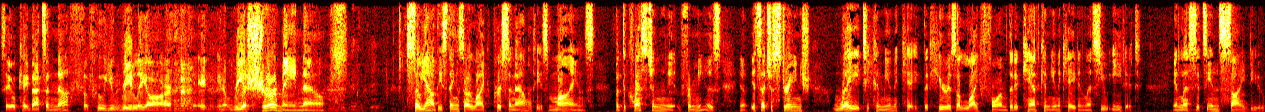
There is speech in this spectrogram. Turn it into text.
say, okay, that's enough of who you really are. It, you know, reassure me now. so yeah, these things are like personalities, minds. But the question for me is, you know, it's such a strange way to communicate that here is a life form that it can't communicate unless you eat it, unless it's inside you.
